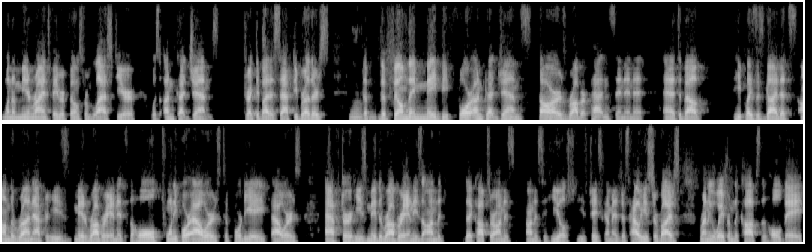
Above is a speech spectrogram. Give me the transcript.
one of me and ryan's favorite films from last year was uncut gems directed by the safdie brothers Mm-hmm. The the film they made before Uncut Gems stars Robert Pattinson in it, and it's about he plays this guy that's on the run after he's made a robbery, and it's the whole 24 hours to 48 hours after he's made the robbery, and he's on the the cops are on his on his heels. He's chasing them, and it's just how he survives running away from the cops the whole day.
